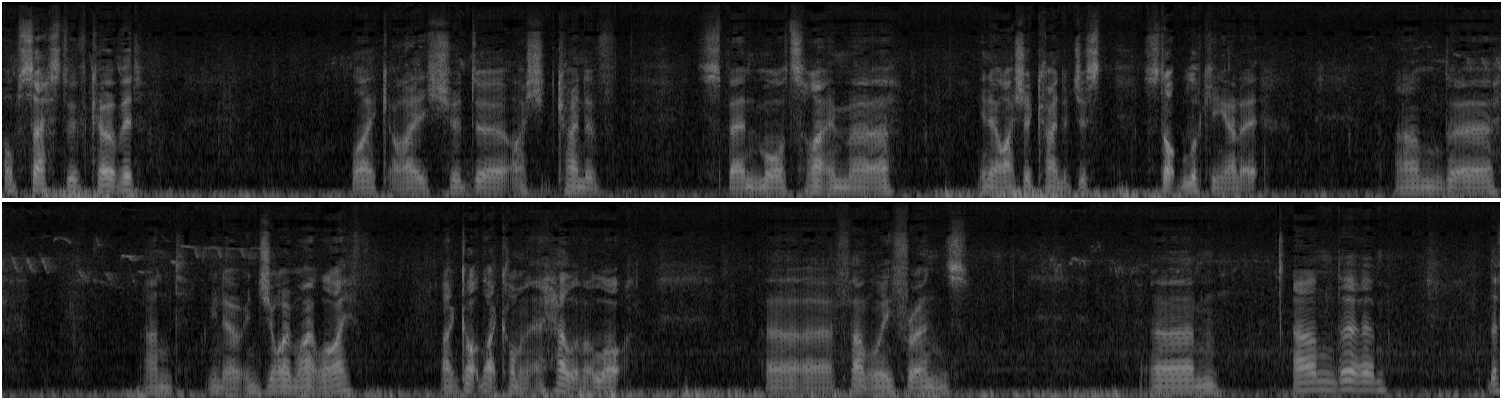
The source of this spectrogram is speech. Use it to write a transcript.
obsessed with COVID. Like I should uh, I should kind of spend more time. Uh, you know, I should kind of just stop looking at it and uh, and you know enjoy my life. I got that comment a hell of a lot. Uh, family, friends, um, and um, the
